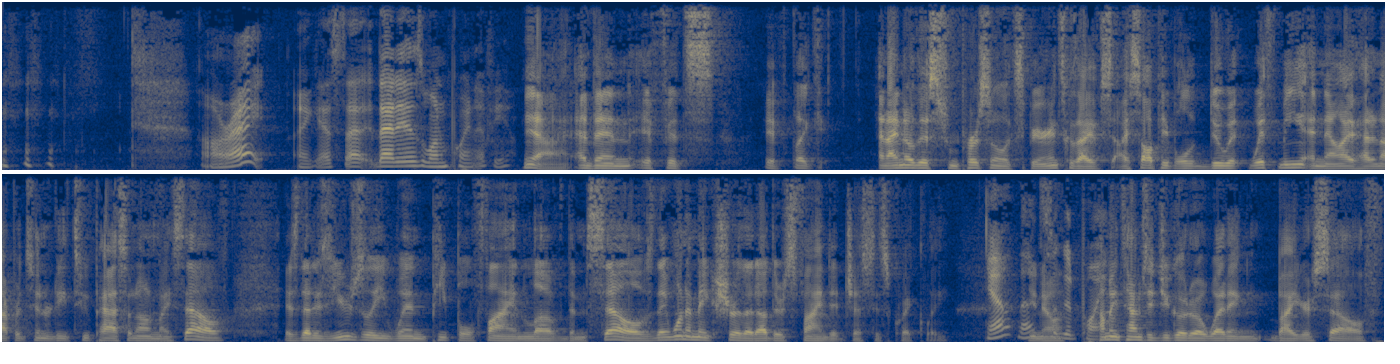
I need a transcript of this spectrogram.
All right, I guess that that is one point of view. Yeah, and then if it's if like, and I know this from personal experience because I I saw people do it with me, and now I've had an opportunity to pass it on myself. Is that is usually when people find love themselves, they want to make sure that others find it just as quickly. Yeah, that's you know, a good point. how many times did you go to a wedding by yourself?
